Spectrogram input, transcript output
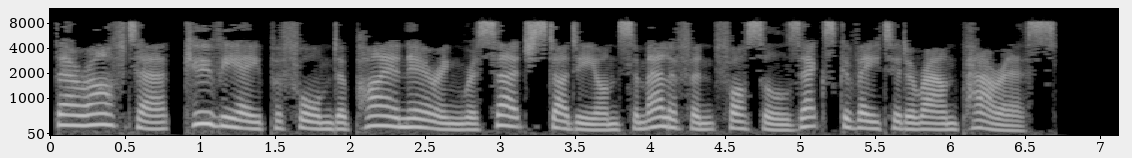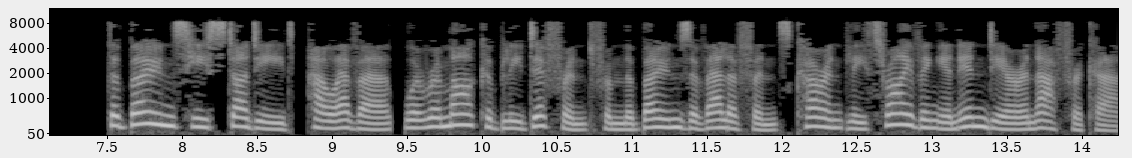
Thereafter, Cuvier performed a pioneering research study on some elephant fossils excavated around Paris. The bones he studied, however, were remarkably different from the bones of elephants currently thriving in India and Africa.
